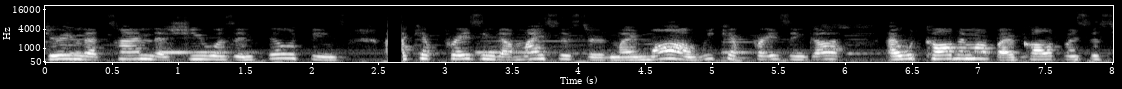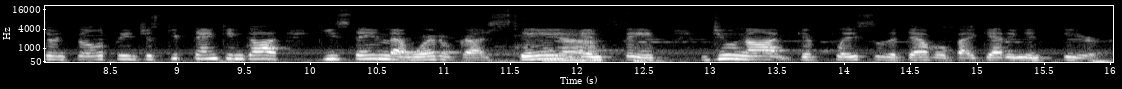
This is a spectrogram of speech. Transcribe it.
during that time that she was in Philippines, I kept praising God. My sisters, my mom, we kept praising God. I would call them up. I would call up my sister in Philippines. Just keep thanking God. You stay in that word of God. Stay in faith. Do not give place to the devil by getting in fear.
